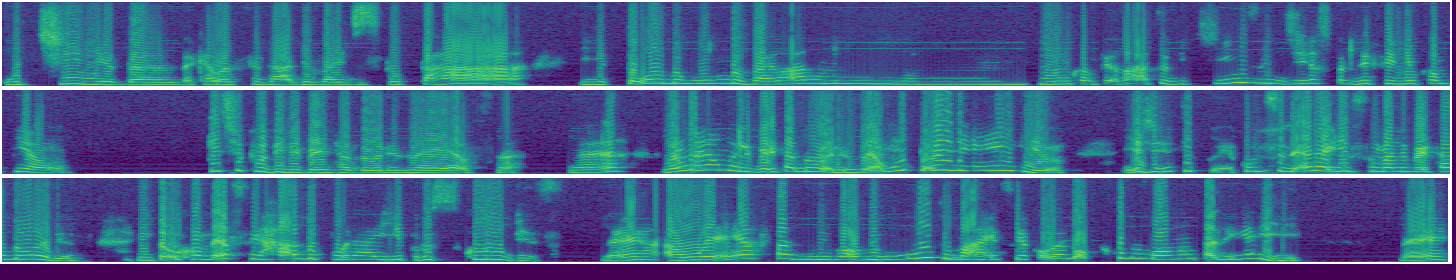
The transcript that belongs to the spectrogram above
o time da, daquela cidade vai disputar e todo mundo vai lá num, num campeonato de 15 dias para definir o campeão. Que tipo de Libertadores é essa? Né? Não é uma Libertadores, é um torneio. E a gente considera isso uma Libertadores. Então começa errado por aí para os clubes. né? A UEFA desenvolve muito mais que a Comebol, porque a Comebol não está nem aí, né?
